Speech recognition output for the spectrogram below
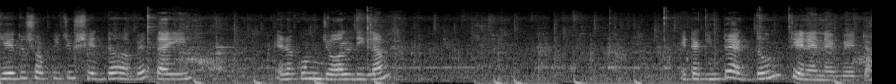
যেহেতু সব কিছু সেদ্ধ হবে, তাই এরকম জল দিলাম। এটা কিন্তু একদম টেনে নেবে এটা।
